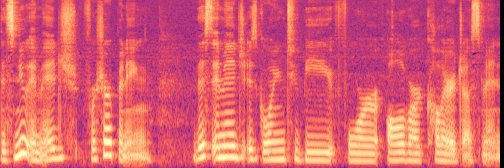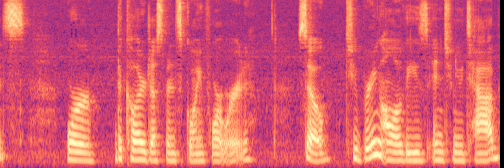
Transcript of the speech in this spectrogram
this new image for sharpening. This image is going to be for all of our color adjustments or the color adjustments going forward. So to bring all of these into a new tab,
